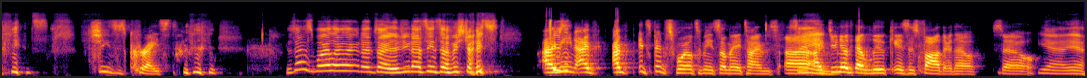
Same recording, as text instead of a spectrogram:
it's, Jesus Christ. is that a spoiler alert? I'm sorry. Have you not seen Sophie's Choice? I mean, I've I've it's been spoiled to me so many times. Uh, I do know that Luke is his father though. So Yeah, yeah.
